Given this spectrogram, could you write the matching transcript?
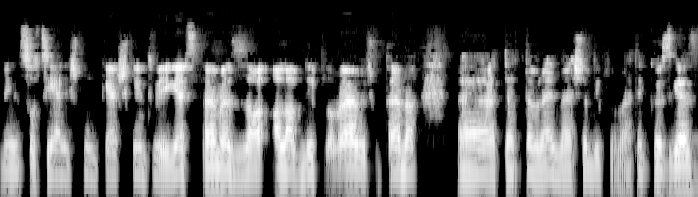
én szociális munkásként végeztem, ez az alapdiplomám, és utána tettem rá egy másoddiplomát egy közgáz.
